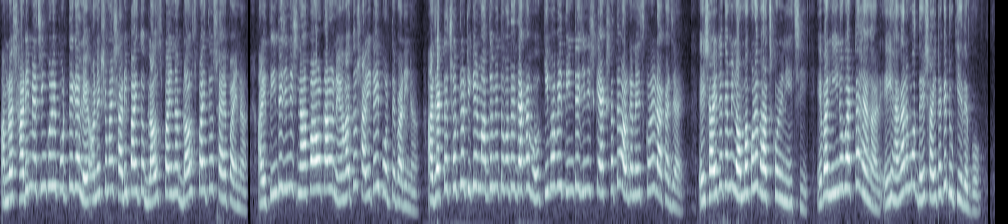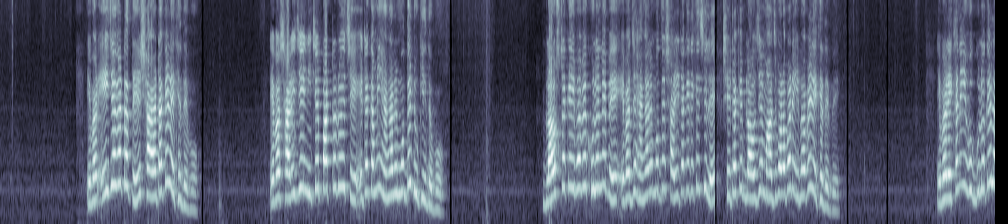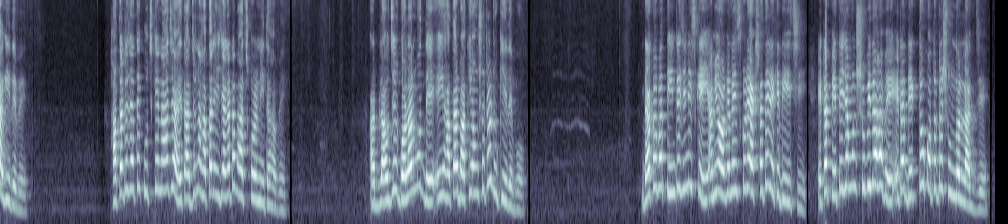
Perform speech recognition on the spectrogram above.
আমরা শাড়ি ম্যাচিং করে পরতে গেলে অনেক সময় শাড়ি পাই তো ব্লাউজ পাই না ব্লাউজ পাই তো, সায়া পাই না। আর এই তিনটে জিনিস না পাওয়ার কারণে হয়তো শাড়িটাই পরতে পারি না। আজ একটা ছোট্ট টিকের মাধ্যমে তোমাদের দেখাবো কীভাবে তিনটে জিনিসকে একসাথে অর্গানাইজ করে রাখা যায়। এই শাড়িটাকে আমি লম্বা করে ভাঁজ করে নিয়েছি। এবার নিয়ে নেব একটা হ্যাঙ্গার এই হ্যাঙ্গারের মধ্যে শাড়িটাকে ঢুকিয়ে দেব। এবার এই জায়গাটাতে সায়াটাকে রেখে দেব। এবার শাড়ির যে নিচের পাটটা রয়েছে, এটাকে আমি হ্যাঙ্গারের মধ্যে ঢুকিয়ে দেবো। ব্লাউজটাকে এইভাবে খুলে নেবে, এবার যে হ্যাঙ্গারের মধ্যে শাড়িটাকে রেখেছিলে, সেটাকে ব্লাউজের মাঝ বরাবর এইভাবে রেখে দেবে। এবার এখানে এই হুকগুলোকে লাগিয়ে দেবে। হাতাটা যাতে কুচকে না যায়, তার জন্য হাতার এই জায়গাটা ভাঁজ করে নিতে হবে। আর ব্লাউজের গলার মধ্যে এই হাতার বাকি অংশটা ঢুকিয়ে দেব। দেখো এবার তিনটে জিনিসকেই আমি অর্গানাইজ করে একসাথে রেখে দিয়েছি। এটা পেতে যেমন সুবিধা হবে, এটা দেখতেও কতটা সুন্দর লাগছে।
